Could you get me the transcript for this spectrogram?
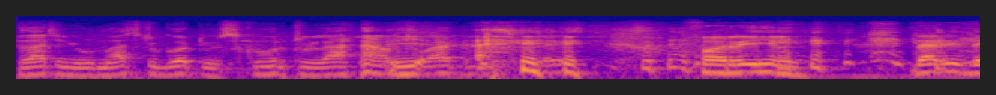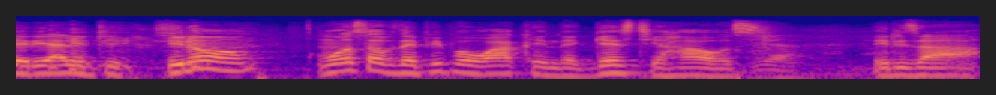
that you must go to school to learn how to Yeah. work this place. For real. that is the reality. You know, most of the people work in the guest house. Yeah. There is a,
